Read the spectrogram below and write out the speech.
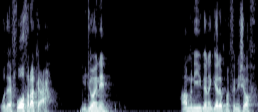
or their fourth rak'ah. You join in. How many are you going to get up and finish off?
